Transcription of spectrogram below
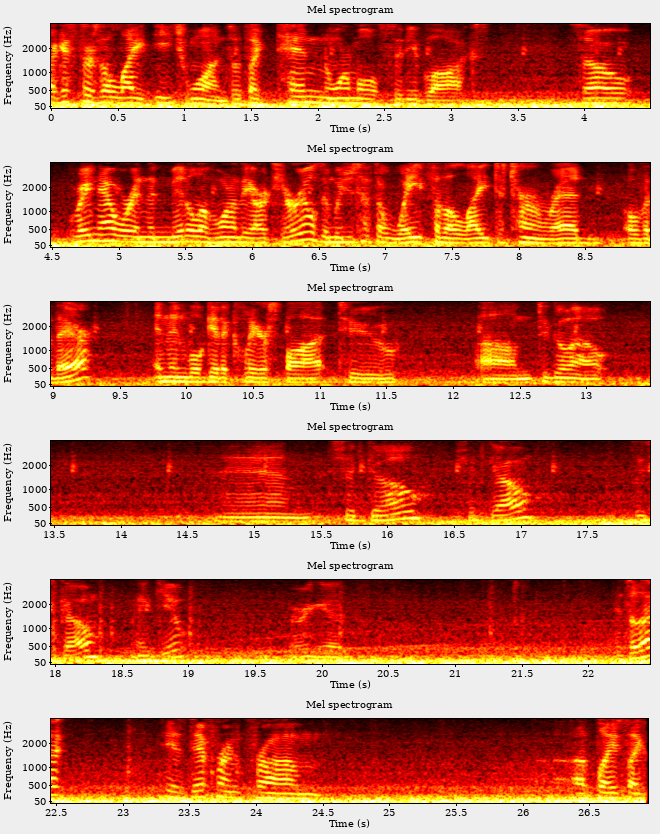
I guess there's a light each one, so it's like 10 normal city blocks. So right now we're in the middle of one of the arterials, and we just have to wait for the light to turn red over there, and then we'll get a clear spot to um, to go out and should go, should go. Please go. Thank you. Very good. And so that is different from a place like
